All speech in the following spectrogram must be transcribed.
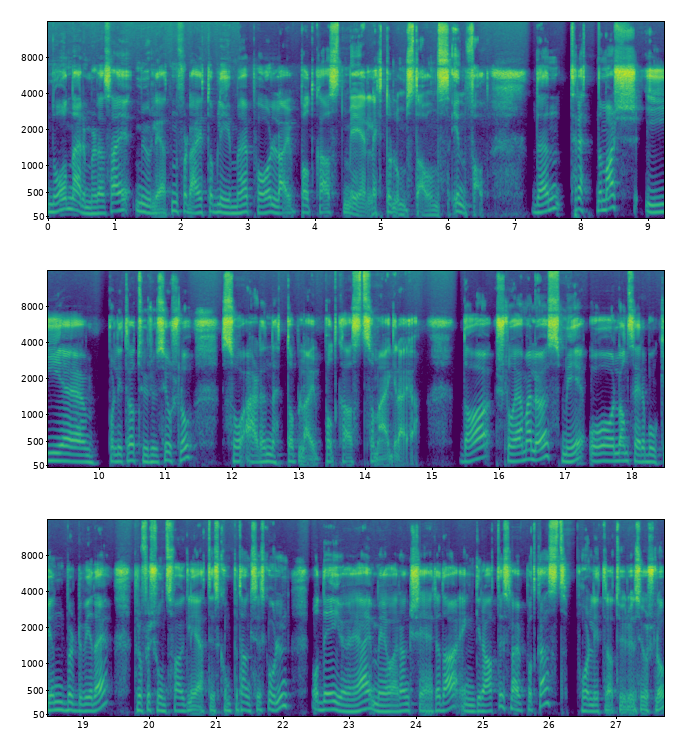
Nå nærmer det seg muligheten for deg til å bli med på livepodkast med Lektor Lomsdalens innfall. Den 13. mars i, eh, på Litteraturhuset i Oslo så er det nettopp livepodkast som er greia. Da slår jeg meg løs med å lansere boken 'Burde vi det?' Profesjonsfaglig etisk kompetanse i skolen. Og det gjør jeg med å arrangere da en gratis livepodkast på Litteraturhuset i Oslo.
